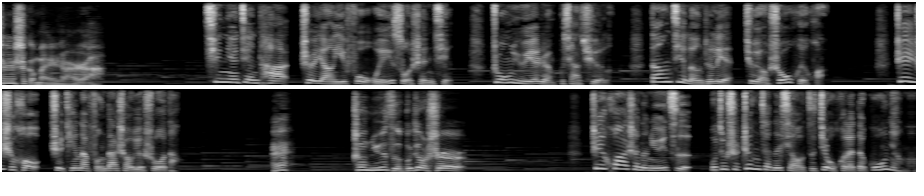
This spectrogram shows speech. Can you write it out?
真是个美人啊！”青年见他这样一副猥琐神情，终于也忍不下去了，当即冷着脸就要收回画。这时候，只听那冯大少爷说道：“哎，这女子不就是……这画上的女子不就是郑家那小子救回来的姑娘吗？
